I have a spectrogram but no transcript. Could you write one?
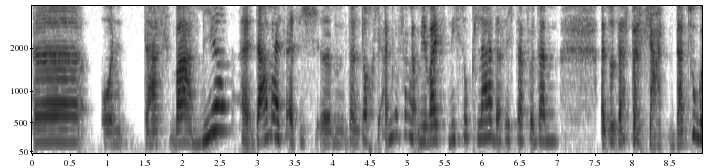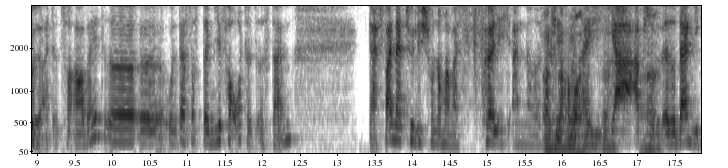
Äh, und das war mir äh, damals, als ich ähm, dann doch hier angefangen habe, mir war jetzt nicht so klar, dass ich dafür dann, also dass das ja dazugehörte zur Arbeit äh, und dass das bei mir verortet ist dann. Das war natürlich schon nochmal was völlig anderes. Ach, in Hammer, Bereich. Ne? Ja, absolut. Ja. Also da in, die,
